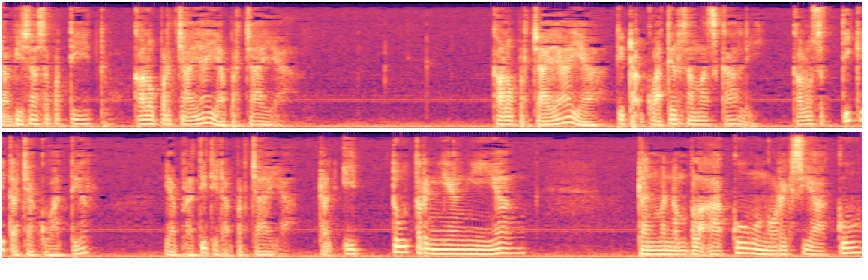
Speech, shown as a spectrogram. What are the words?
Gak bisa seperti itu. Kalau percaya ya percaya. Kalau percaya ya tidak khawatir sama sekali. Kalau sedikit aja khawatir, ya berarti tidak percaya. Dan itu terngiang-ngiang dan menempel aku, mengoreksi aku.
